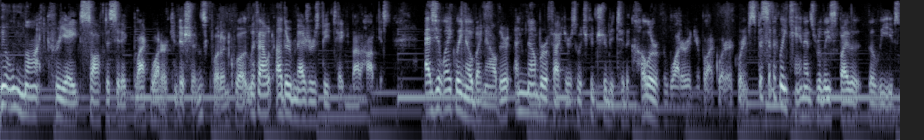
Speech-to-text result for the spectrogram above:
will not create soft acidic black water conditions, quote unquote, without other measures being taken by the hobbyist. As you likely know by now, there are a number of factors which contribute to the color of the water in your blackwater aquarium, specifically tannins released by the, the leaves,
